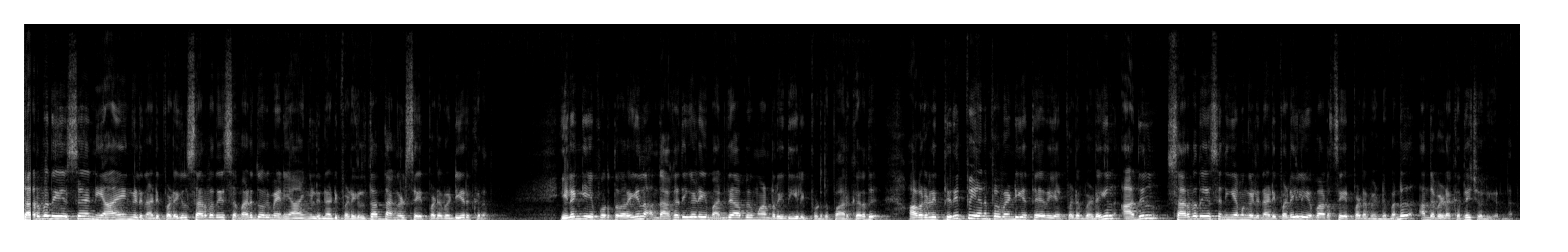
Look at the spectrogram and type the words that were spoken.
சர்வதேச நியாயங்களின் அடிப்படையில் சர்வதேச மனித உரிமை நியாயங்களின் அடிப்படையில் தான் தாங்கள் செயற்பட வேண்டியிருக்கிறது. இலங்கையை பொறுத்தவரையில் அந்த அகதிகளை மனிதாபிமான ரீதியில் இப்பொழுது பார்க்கிறது. அவர்களை திருப்பி அனுப்ப வேண்டிய தேவை ஏற்படும் வேளையில் அதில் சர்வதேச நியமங்களின் அடிப்படையில் எவ்வாறு செயற்பட வேண்டும் என்று அந்த விளக்கத்தை சொல்கிறார்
